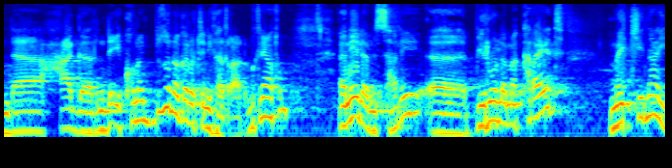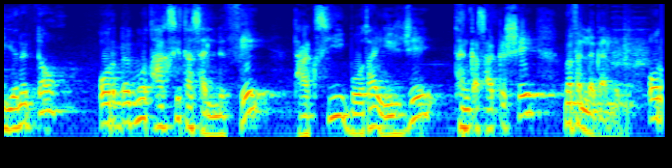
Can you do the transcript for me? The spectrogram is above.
እንደ ሀገር፣ እንደ ኢኮኖሚ ብዙ ነገሮችን ይፈጥራሉ። ምክንያቱም እኔ ለምሳሌ ቢሮ ለመከራየት መኪና እየነዳው or ደግሞ ታክሲ ተሰልፌ ታክሲ ቦታ ይዤ ተንቀሳቅሼ መፈለግ አለብኝ። or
